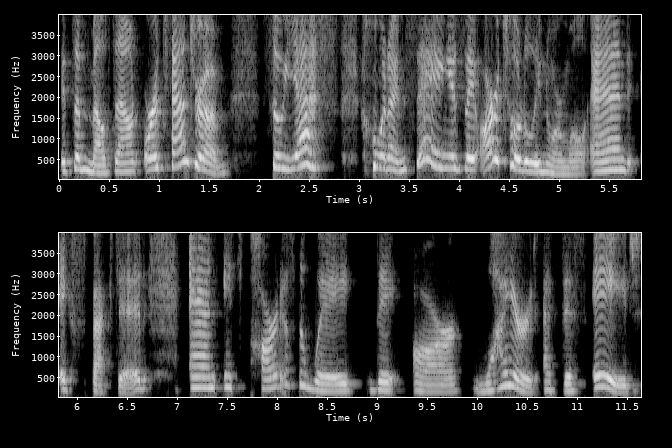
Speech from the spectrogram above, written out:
It's a meltdown or a tantrum. So, yes, what I'm saying is they are totally normal and expected. And it's part of the way they are wired at this age.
